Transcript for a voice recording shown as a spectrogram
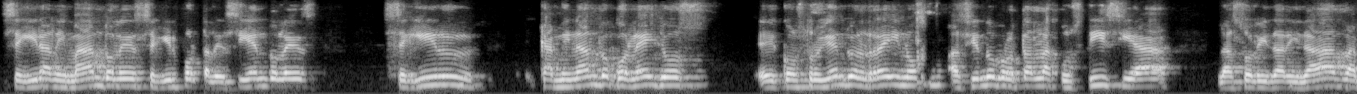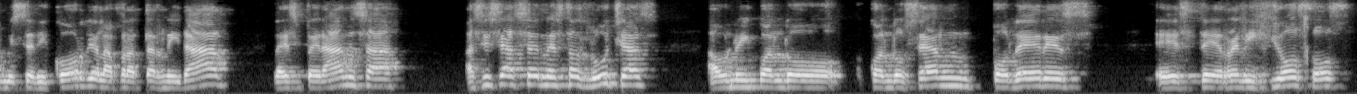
seguir animándoles, seguir fortaleciéndoles, seguir caminando con ellos, eh, construyendo el reino, haciendo brotar la justicia, la solidaridad, la misericordia, la fraternidad, la esperanza. Así se hacen estas luchas, aun y cuando, cuando sean poderes este, religiosos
